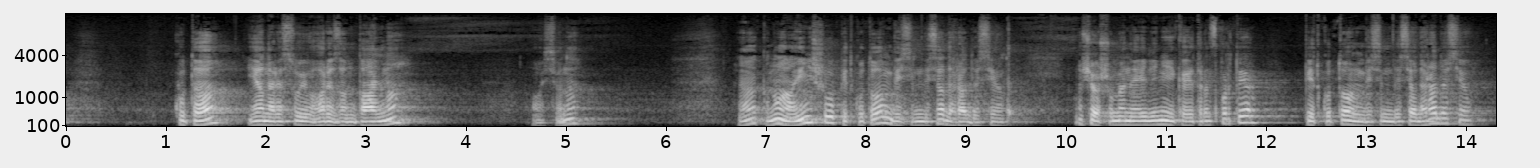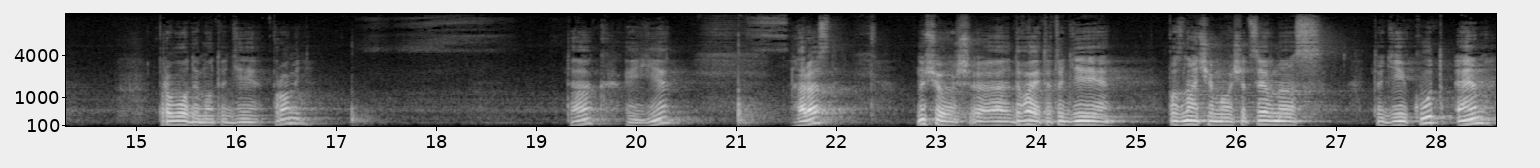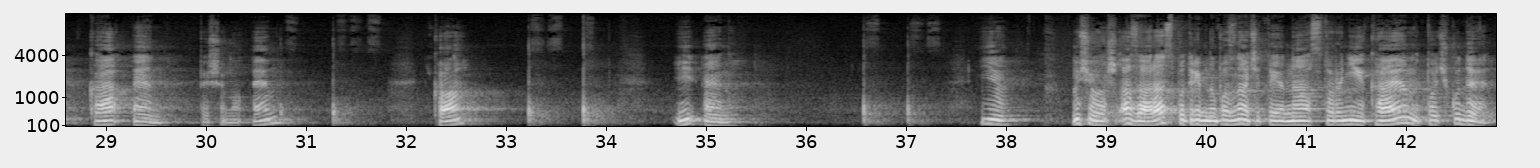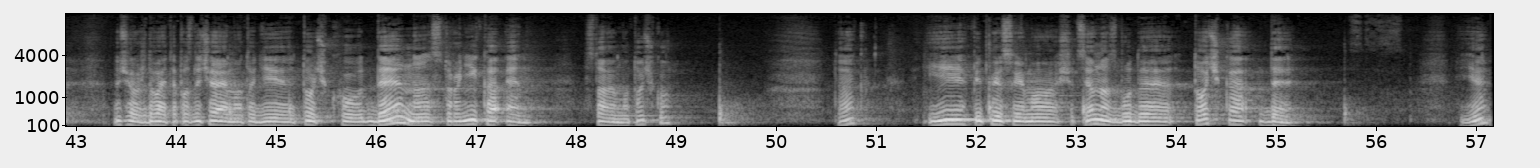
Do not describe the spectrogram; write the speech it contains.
кута я нарисую горизонтально. Ось вона. Так, ну а іншу під кутом 80 градусів. Ну що ж, у мене є лінійка і транспортир під кутом 80 градусів. Проводимо тоді промінь. Так, є. Гаразд. Ну що ж, е, давайте тоді позначимо, що це в нас тоді кут МКН. Пишемо М, К і Н. Є. Ну що ж, а зараз потрібно позначити на стороні КМ точку Д. Ну що ж, давайте позначаємо тоді точку Д на стороні КН. Ставимо точку. Так. І підписуємо, що це в нас буде точка Д. Є.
